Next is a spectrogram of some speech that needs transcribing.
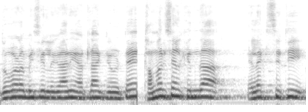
దుగడ మిషన్లు కానీ అట్లాంటివి ఉంటే కమర్షియల్ కింద ఎలక్ట్రిసిటీ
